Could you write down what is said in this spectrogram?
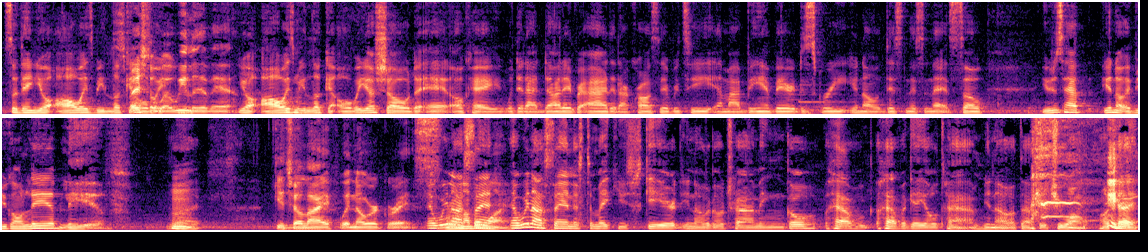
So then you'll always be looking especially over. where we live at. You'll always be looking over your shoulder at, okay, well, did I dot every I? Did I cross every T? Am I being very discreet? You know, this and this and that. So you just have, you know, if you're going to live, live. Hmm. Right. Get your life with no regrets. And we're Rule not saying, one. and we're not saying this to make you scared, you know, to go try. I mean, go have have a gay old time, you know, if that's what you want. Okay,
